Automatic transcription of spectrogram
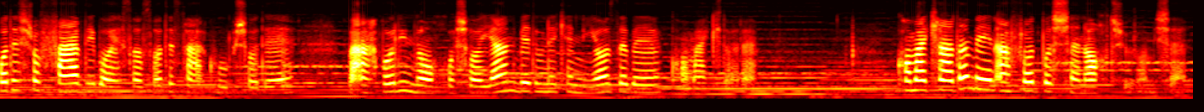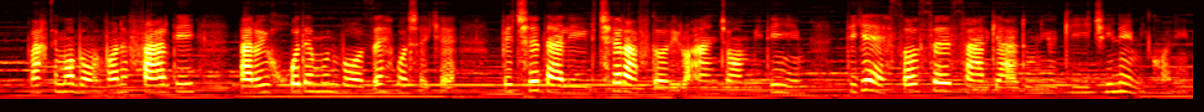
خودش رو فردی با احساسات سرکوب شده و احوالی ناخوشایند بدونه که نیاز به کمک داره. کمک کردن به این افراد با شناخت شروع میشه وقتی ما به عنوان فردی برای خودمون واضح باشه که به چه دلیل چه رفتاری رو انجام میدیم دیگه احساس سرگردونی و گیجی نمی کنیم.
